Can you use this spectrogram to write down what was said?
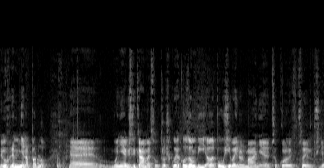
Mimochodem mě napadlo. Eh, oni, jak říkáme, jsou trošku jako zombí, ale používají normálně cokoliv, co jim přijde.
